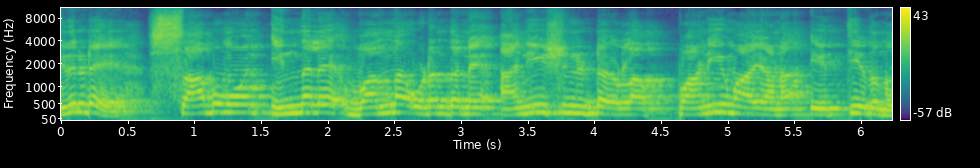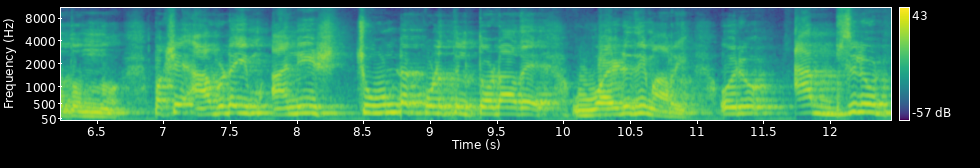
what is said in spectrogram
ഇതിനിടെ സാബുമോൻ ഇന്നലെ വന്ന ഉടൻ തന്നെ അനീഷിനിട്ടുള്ള പണിയുമായാണ് എത്തിയതെന്ന് തോന്നുന്നു. പക്ഷേ അവിടെയും അനീഷ് ചൂണ്ടക്കുളത്തിൽ തൊടാതെ വഴുതി മാറി. ഒരു അബ്സല്യൂട്ട്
